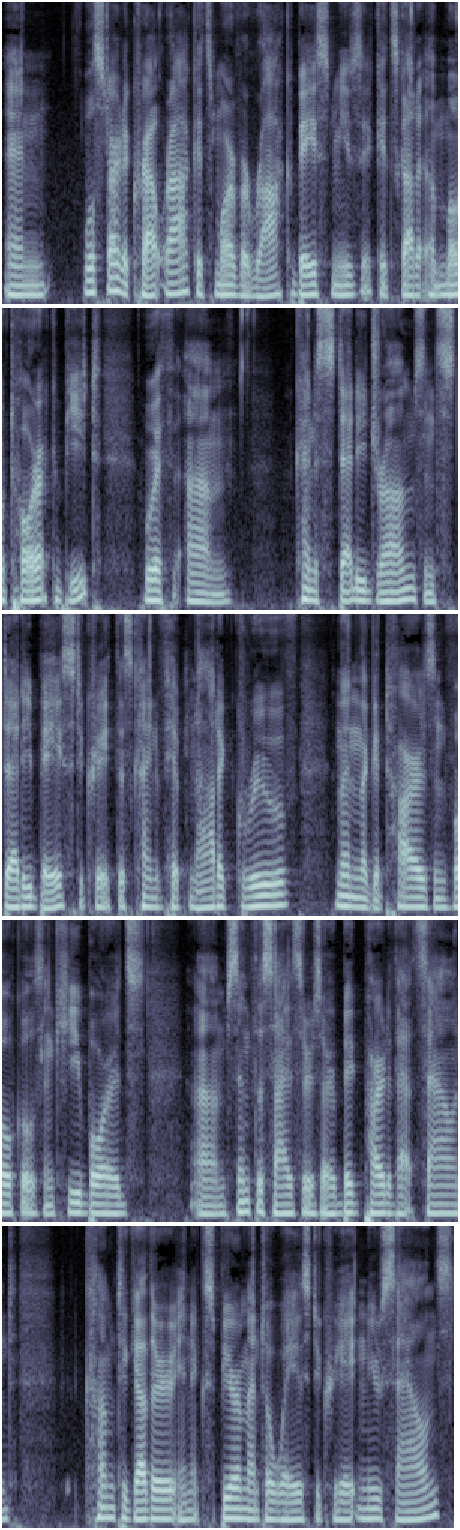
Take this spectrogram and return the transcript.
and we'll start at krautrock. It's more of a rock based music. It's got a, a motorik beat with um, kind of steady drums and steady bass to create this kind of hypnotic groove. And then the guitars and vocals and keyboards um, synthesizers are a big part of that sound, come together in experimental ways to create new sounds.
